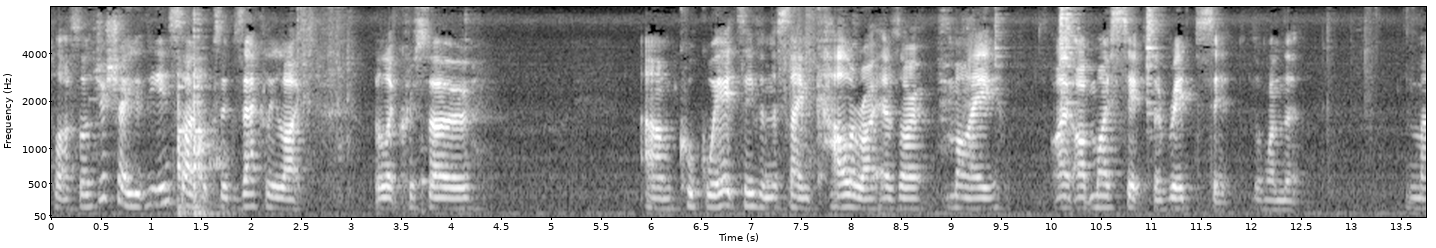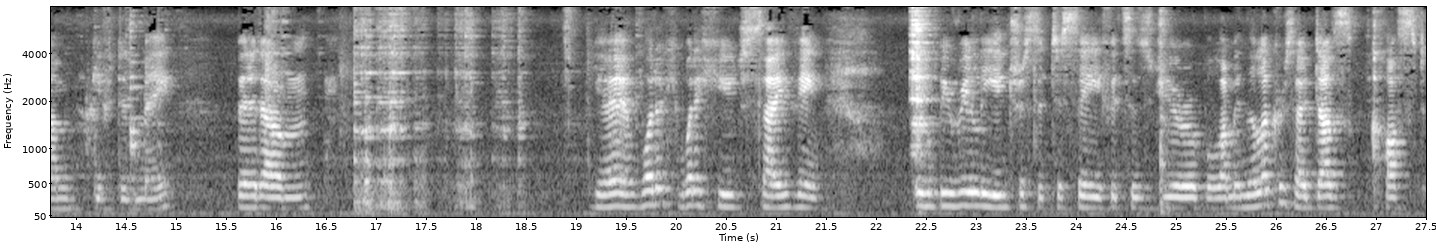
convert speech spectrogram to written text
plus. I'll just show you, the inside looks exactly like the Le Creuset um, cookware. It's even the same colour as our, my I, I, my set's a red set, the one that mum gifted me. But um, yeah, what a what a huge saving. It'll be really interested to see if it's as durable. I mean, the Le Creuset does cost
